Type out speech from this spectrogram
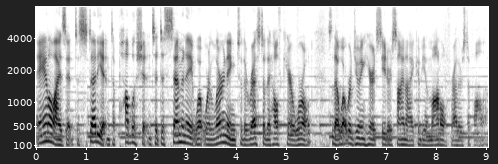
analyze it, to study it, and to publish it, and to disseminate what we're learning to the rest of the healthcare world so that what we're doing here at Cedars-Sinai could be a model for others to follow.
